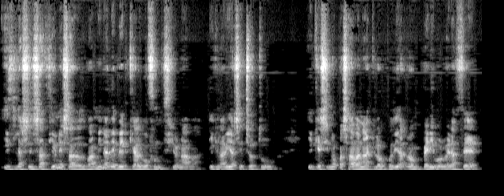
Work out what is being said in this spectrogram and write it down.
y la sensación esa dopamina de ver que algo funcionaba y que lo habías hecho tú y que si no pasaba nada, que lo podías romper y volver a hacer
